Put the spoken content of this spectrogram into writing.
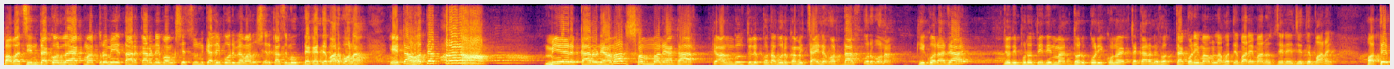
বাবা চিন্তা করল, একমাত্র মেয়ে, তার কারণে বংশে চুনকালি পড়বে, মানুষের কাছে মুখ দেখাইতে পারব না। এটা হতে পারে না। মেয়ের কারণে আমার সম্মানে আঘাত। কেউ আঙ্গুল তুলে কথা বলুক, আমি চাই না, বরদাস্ত করব না। কি করা যায়? যদি প্রতিদিন মারধর করি, কোনো একটা কারণে হত্যা করি, মামলা হতে পারে, মানুষ জেনে যেতে পারে। অতএব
